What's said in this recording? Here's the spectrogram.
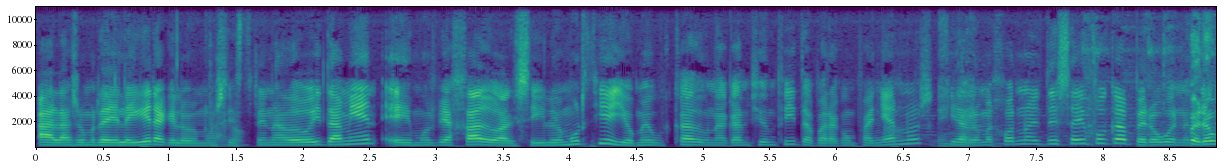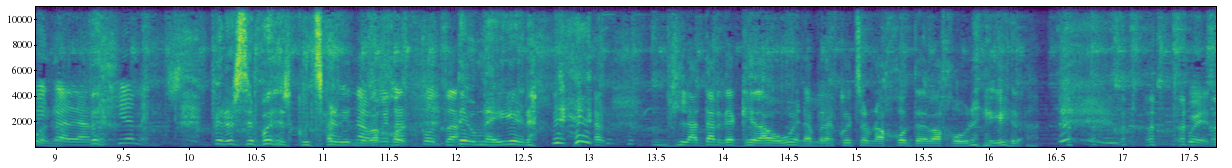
a la sombra de la higuera, que lo hemos estrenado hoy también. Hemos viajado al siglo de Murcia y yo me he buscado una cancioncita para acompañarnos, que a lo mejor no es de esa época, pero bueno, pero bueno, de las regiones. Pero se puede escuchar bien debajo de una higuera. la tarde ha quedado buena para escuchar una jota debajo de una higuera. Bueno,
